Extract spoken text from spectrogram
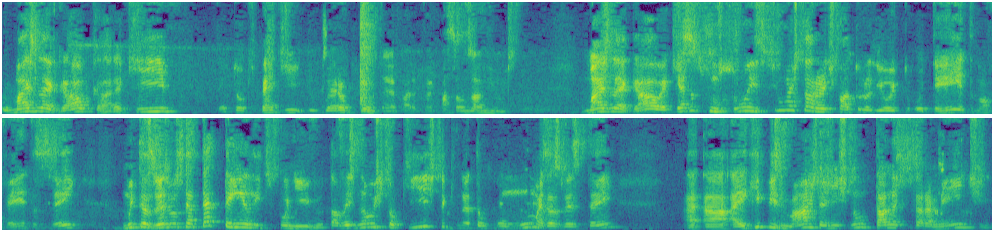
o mais legal, cara, é que eu estou aqui perto de, do aeroporto, né, para, para passar os aviões. O mais legal é que essas funções, se um restaurante fatura de 80, 90, 100, muitas vezes você até tem ali disponível. Talvez não estoquista, que não é tão comum, mas às vezes tem. A, a, a equipe Smart, a gente não está necessariamente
